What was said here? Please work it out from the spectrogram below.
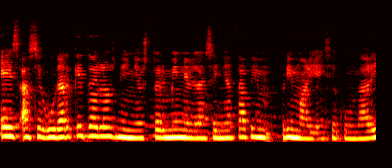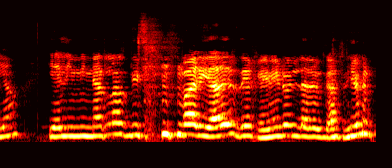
es asegurar que todos los niños terminen la enseñanza prim- primaria y secundaria y eliminar las disparidades de género en la educación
